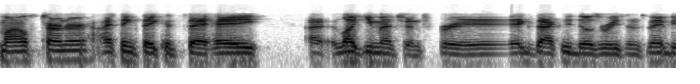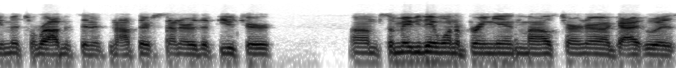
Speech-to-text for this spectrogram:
Miles Turner. I think they could say, hey, uh, like you mentioned, for exactly those reasons, maybe Mitchell Robinson is not their center of the future. Um, so maybe they want to bring in Miles Turner, a guy who has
